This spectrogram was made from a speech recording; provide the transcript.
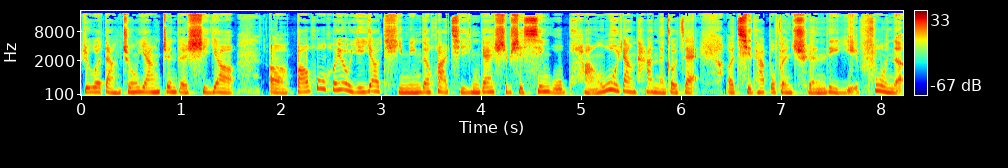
如果党中央真的是要呃保护侯友谊要提名的话，其实应该是不是心无旁骛，让他能够在呃其他部分全力以赴呢？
